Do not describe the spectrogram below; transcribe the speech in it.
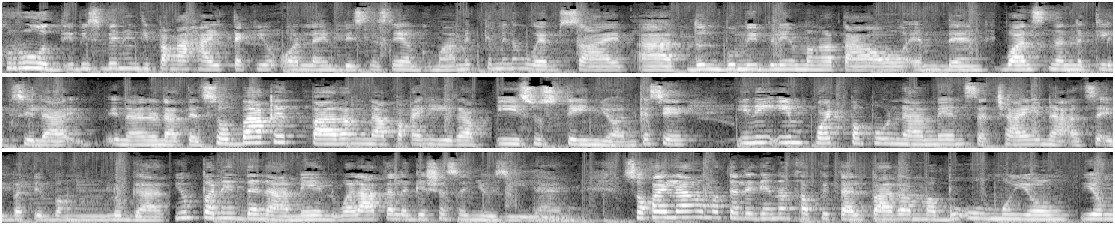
crude. Ibig sabihin hindi pa nga high-tech yung online business na yan. Gumamit kami ng website at doon bumibili yung mga tao and then once na nag-click sila, inaano natin. So bakit parang napakahirap i-sustain yon? Kasi ini-import pa po namin sa China at sa iba't ibang lugar yung paninda namin. Wala talaga siya sa New Zealand. So, kailangan mo talaga ng kapital para mabuo mo yung, yung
